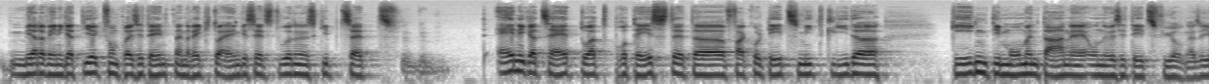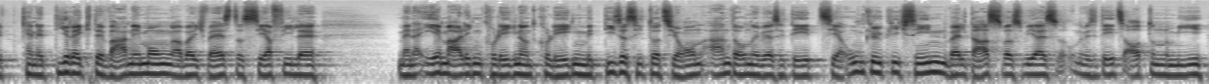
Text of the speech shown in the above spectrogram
mehr oder weniger direkt vom Präsidenten ein Rektor eingesetzt wurde. Und es gibt seit einiger Zeit dort Proteste der Fakultätsmitglieder gegen die momentane Universitätsführung. Also ich habe keine direkte Wahrnehmung, aber ich weiß, dass sehr viele meiner ehemaligen Kolleginnen und Kollegen mit dieser Situation an der Universität sehr unglücklich sind, weil das, was wir als Universitätsautonomie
